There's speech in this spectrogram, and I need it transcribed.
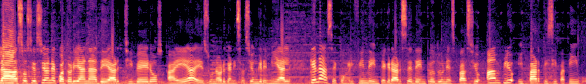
La Asociación Ecuatoriana de Archiveros, AEA, e es una organización gremial que nace con el fin de integrarse dentro de un espacio amplio y participativo.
